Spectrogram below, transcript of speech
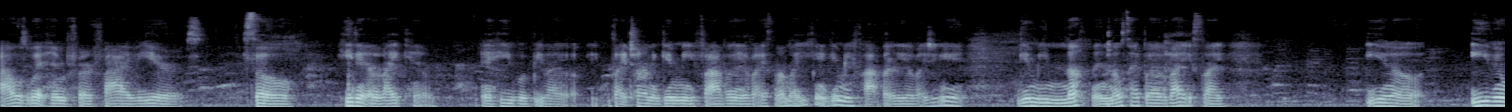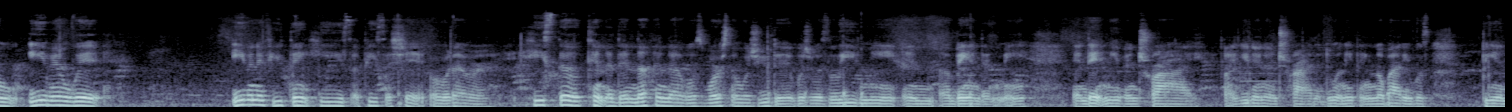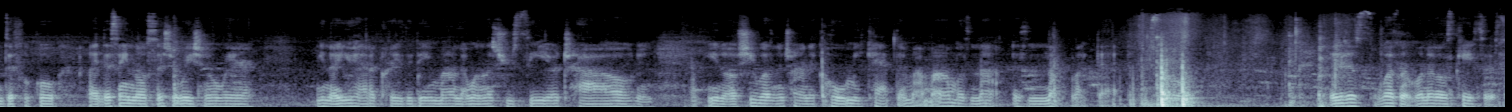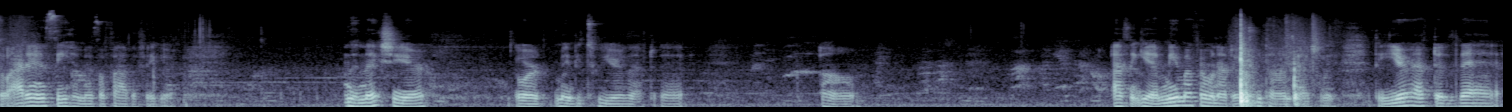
I was with him for five years. So he didn't like him. And he would be like, like trying to give me fatherly advice. And I'm like, you can't give me fatherly advice. You can't give me nothing, no type of advice. Like, you know, even even with even if you think he's a piece of shit or whatever, he still couldn't have did nothing that was worse than what you did, which was leave me and abandon me and didn't even try. Like you didn't try to do anything. Nobody was being difficult. Like this ain't no situation where, you know, you had a crazy big mom that wouldn't let you see your child and you know, she wasn't trying to hold me captive. My mom was not is not like that. So it just wasn't one of those cases. So I didn't see him as a father figure. The next year, or maybe two years after that, um, I think yeah, me and my friend went out there two times actually. The year after that,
